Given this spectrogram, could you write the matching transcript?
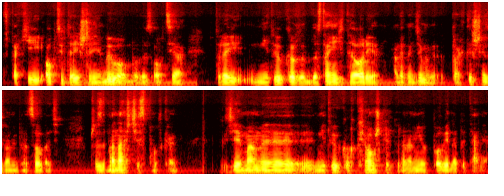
w takiej opcji tutaj jeszcze nie było, bo to jest opcja, w której nie tylko dostaniecie teorię, ale będziemy praktycznie z Wami pracować przez 12 spotkań, gdzie mamy nie tylko książkę, która nam odpowie na pytania,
